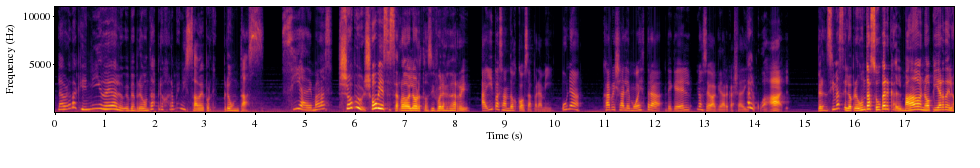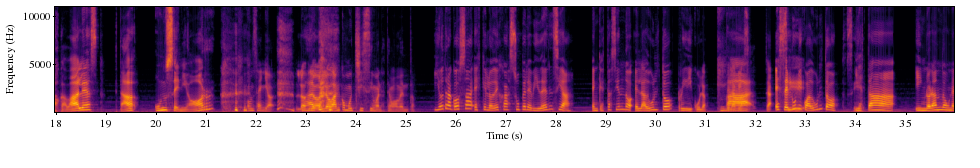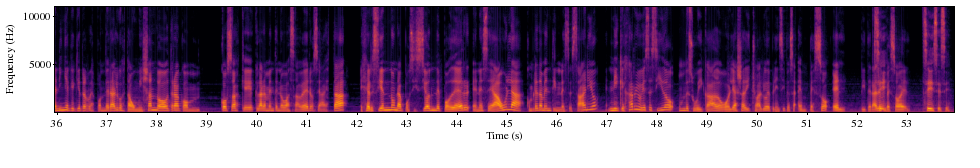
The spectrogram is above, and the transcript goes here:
la verdad que ni idea lo que me preguntas, pero Hermione sabe, ¿por qué me preguntas? Sí, además, Yo, yo hubiese cerrado el orto si fuera Harry. Ahí pasan dos cosas para mí. Una, Harry ya le muestra de que él no se va a quedar calladito. Tal cual. Pero encima se lo pregunta súper calmado, no pierde los cabales. Está un señor. Un señor. Lo, lo- lo banco muchísimo en este momento. Y otra cosa es que lo deja súper evidencia en que está siendo el adulto ridículo de la clase. O sea, es el único adulto Sí. y está ignorando a una niña que quiere responder algo, está humillando a otra con cosas que claramente no va a saber. O sea, está ejerciendo una posición de poder en ese aula completamente innecesario. Ni que Harry hubiese sido un desubicado o le haya dicho algo de principio. O sea, empezó él. Literal, Sí. empezó él. Sí, sí, sí.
